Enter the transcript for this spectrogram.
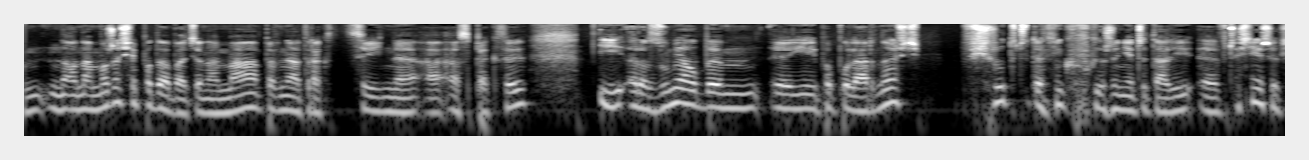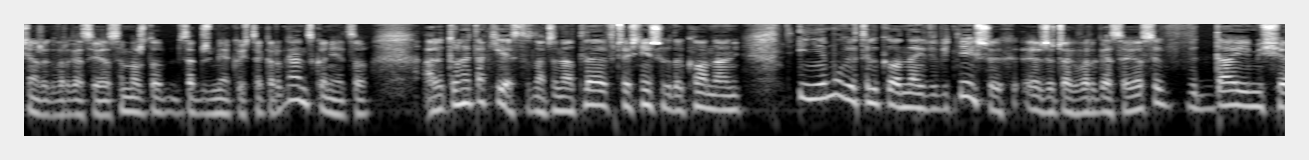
no ona może się podobać. Ona ma pewne atrakcyjne aspekty i rozumiałbym y, jej popularność wśród czytelników, którzy nie czytali e, wcześniejszych książek Vargasa Llosa. Może to zabrzmi jakoś tak arogancko nieco, ale trochę tak jest. To znaczy na tle wcześniejszych dokonań i nie mówię tylko o najwybitniejszych e, rzeczach Vargasa Llosy. Wydaje mi się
